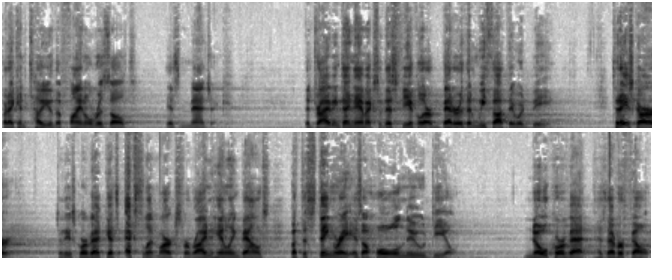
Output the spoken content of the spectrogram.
but I can tell you the final result is magic. The driving dynamics of this vehicle are better than we thought they would be. Today's car Today's Corvette gets excellent marks for ride and handling balance, but the Stingray is a whole new deal. No Corvette has ever felt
